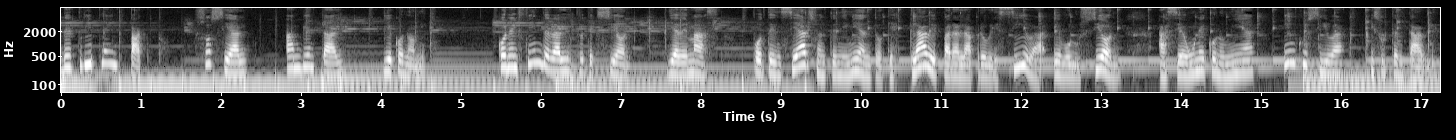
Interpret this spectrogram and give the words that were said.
de triple impacto social, ambiental y económico, con el fin de darles protección y además potenciar su entendimiento que es clave para la progresiva evolución hacia una economía inclusiva y sustentable.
